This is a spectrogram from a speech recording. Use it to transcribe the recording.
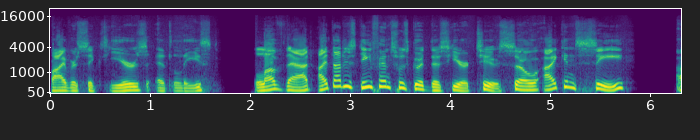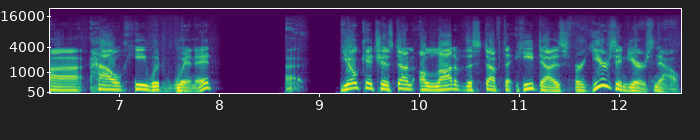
five or six years, at least. Love that. I thought his defense was good this year, too. So I can see uh, how he would win it. Uh, Jokic has done a lot of the stuff that he does for years and years now.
